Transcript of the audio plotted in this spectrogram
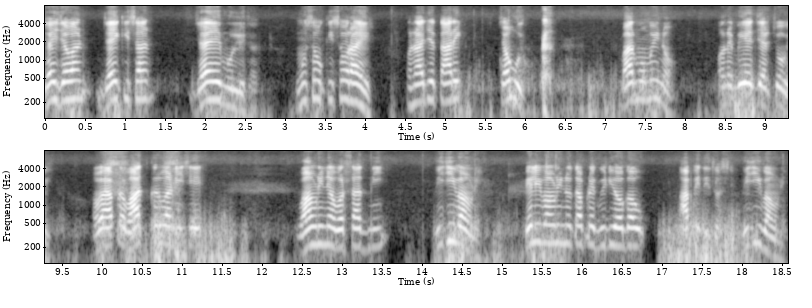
જય જવાન, જય કિસાન, જય મુરલીધર. હું સૌ કિશોર આહિર અને આજે તારીખ ચૌદ, બારમો મહિનો, અને બે હજાર ચોવીસ. હવે આપણે વાત કરવાની છે વાવણીના વરસાદની. બીજી વાવણી પહેલી વાવણીનો તો આપણે વીડિયો અગાઉ આપી દીધો છે. બીજી વાવણી,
